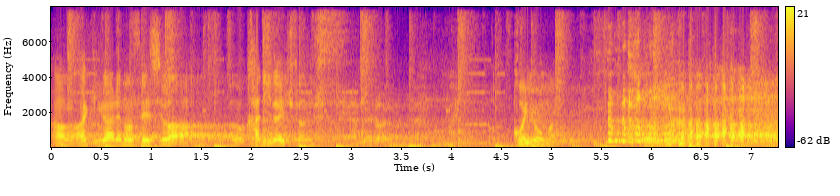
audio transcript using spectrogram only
あの秋枯れの選手はあの蟹大樹さんです。来いよ。お前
